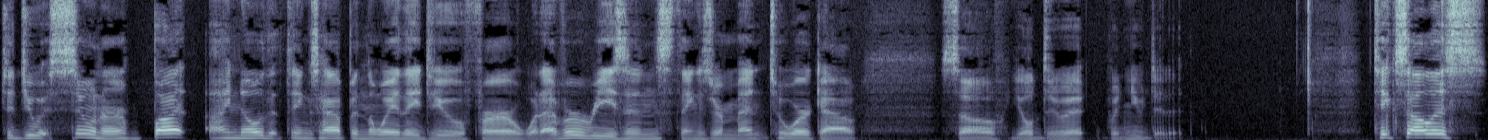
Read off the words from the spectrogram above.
to do it sooner, but I know that things happen the way they do for whatever reasons. Things are meant to work out. So you'll do it when you did it. Take solace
